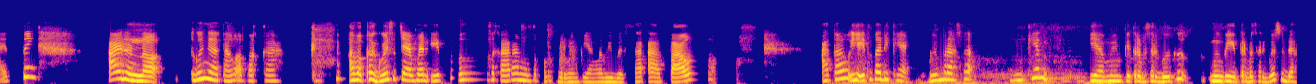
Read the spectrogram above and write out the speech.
I think I don't know. Gue nggak tahu apakah apakah gue secemen itu sekarang untuk untuk bermimpi yang lebih besar atau atau ya itu tadi kayak gue merasa mungkin ya mimpi terbesar gue tuh mimpi terbesar gue sudah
